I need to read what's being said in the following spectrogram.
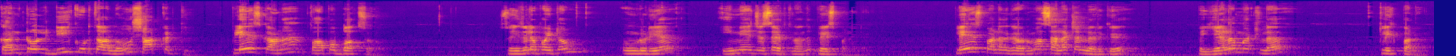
கண்ட்ரோல் டி கொடுத்தாலும் ஷார்ட்கட் கீ பிளேஸ்க்கான பாப்அப் பாக்ஸ் வரும். ஸோ இதில் போயிட்டோம். உங்களுடைய இமேஜஸை எடுத்துகிட்டு வந்து ப்ளேஸ் பண்ணிடுங்க ப்ளேஸ் பண்ணதுக்கப்புறமா செலெக்ஷனில் இருக்குது இப்போ எலமெண்ட்டில் கிளிக் பண்ணுங்கள்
